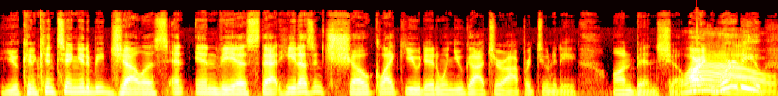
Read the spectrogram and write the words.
you can continue to be jealous and envious that he doesn't choke like you did when you got your opportunity on Ben's show. All right, where do you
